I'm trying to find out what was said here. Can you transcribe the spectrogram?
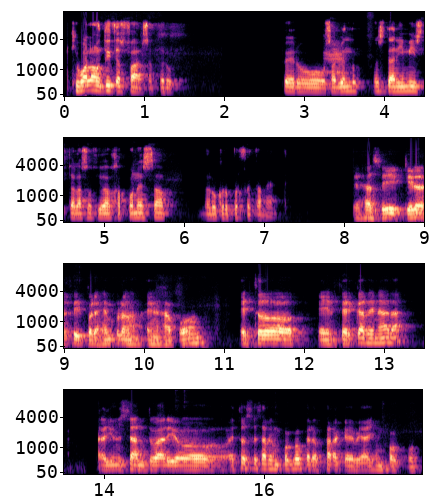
Que igual la noticia es falsa, pero pero sabiendo que es de animista la sociedad japonesa, me lo creo perfectamente. Es así, quiero decir, por ejemplo, en Japón, esto eh, cerca de Nara hay un santuario, esto se sabe un poco, pero es para que veáis un poco.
